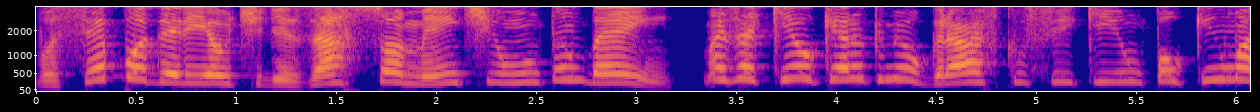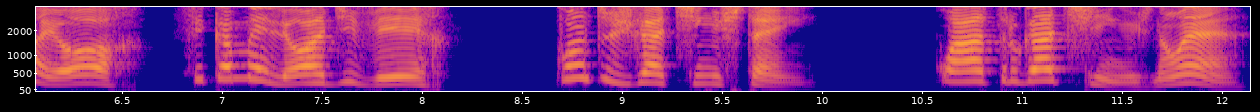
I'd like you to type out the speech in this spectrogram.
Você poderia utilizar somente um também, mas aqui eu quero que meu gráfico fique um pouquinho maior. Fica melhor de ver. Quantos gatinhos tem? Quatro gatinhos, não é?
